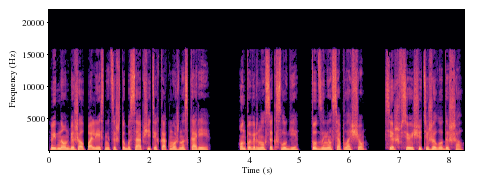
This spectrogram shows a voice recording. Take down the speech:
Видно, он бежал по лестнице, чтобы сообщить их как можно скорее. Он повернулся к слуге, тот занялся плащом. Серж все еще тяжело дышал.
